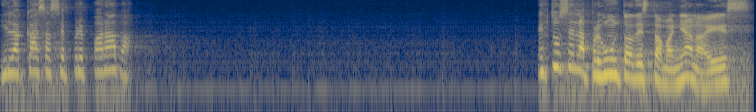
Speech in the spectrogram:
Y la casa se preparaba. Entonces la pregunta de esta mañana es,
